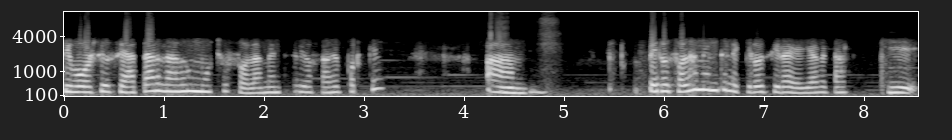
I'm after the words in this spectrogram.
Divorcio se ha tardado mucho, solamente Dios sabe por qué. pero solamente le quiero decir a ella, ¿verdad? Que,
